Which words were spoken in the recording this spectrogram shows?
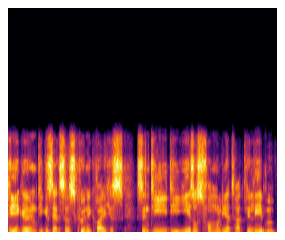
Regeln, die Gesetze des Königreiches sind die, die Jesus formuliert hat. Wir leben,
